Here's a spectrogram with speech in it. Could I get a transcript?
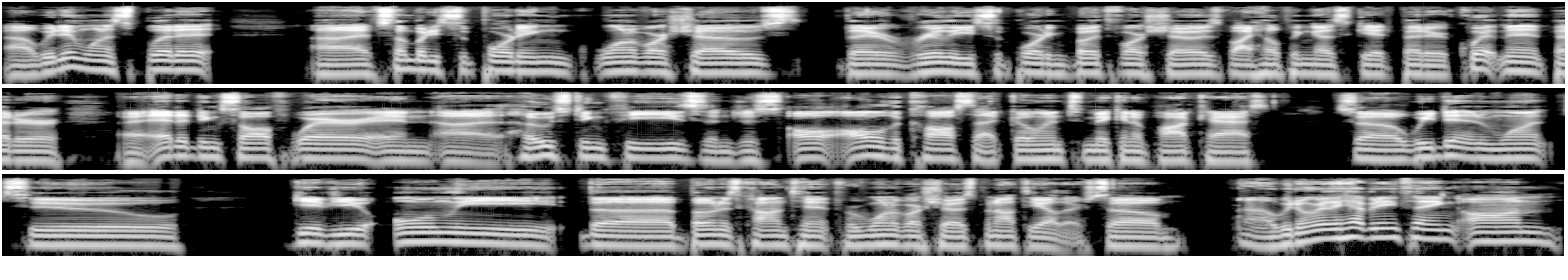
uh, we didn't want to split it. Uh, if somebody's supporting one of our shows, they're really supporting both of our shows by helping us get better equipment, better uh, editing software and, uh, hosting fees and just all, all the costs that go into making a podcast. So we didn't want to give you only the bonus content for one of our shows, but not the other. So, uh, we don't really have anything on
